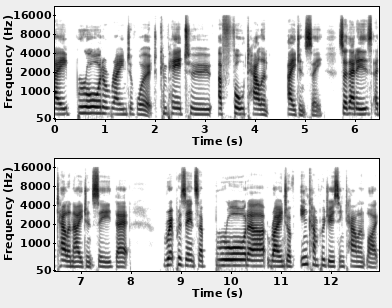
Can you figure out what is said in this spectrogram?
a broader range of work compared to a full talent agency. So, that is a talent agency that represents a broader range of income producing talent like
